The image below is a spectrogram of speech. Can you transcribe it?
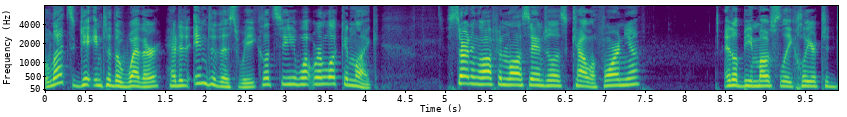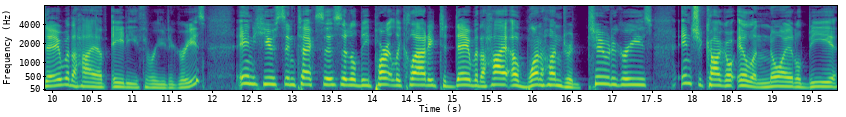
let's get into the weather headed into this week. Let's see what we're looking like. Starting off in Los Angeles, California. It'll be mostly clear today with a high of 83 degrees. In Houston, Texas, it'll be partly cloudy today with a high of 102 degrees. In Chicago, Illinois, it'll be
